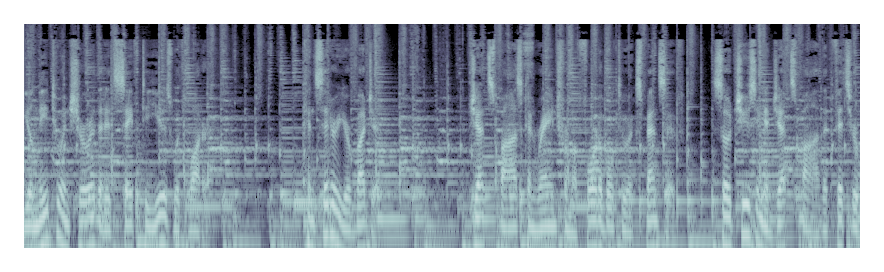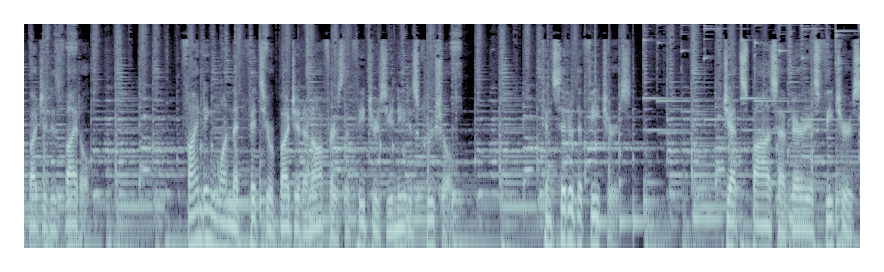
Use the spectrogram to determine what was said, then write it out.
you'll need to ensure that it's safe to use with water. Consider your budget. Jet spas can range from affordable to expensive, so choosing a jet spa that fits your budget is vital. Finding one that fits your budget and offers the features you need is crucial. Consider the features. Jet spas have various features,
